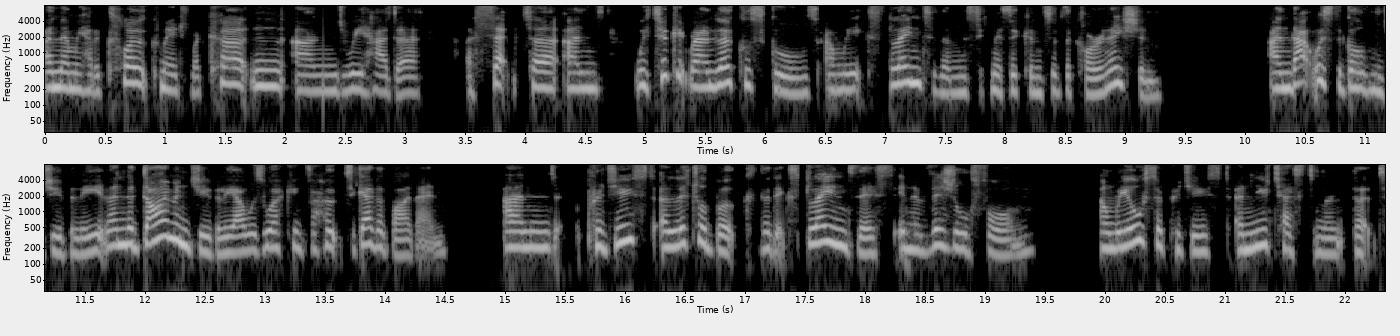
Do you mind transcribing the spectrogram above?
and then we had a cloak made from a curtain, and we had a a scepter, and we took it round local schools and we explained to them the significance of the coronation. And that was the Golden Jubilee. Then the Diamond Jubilee, I was working for Hope Together by then and produced a little book that explains this in a visual form and we also produced a New Testament that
